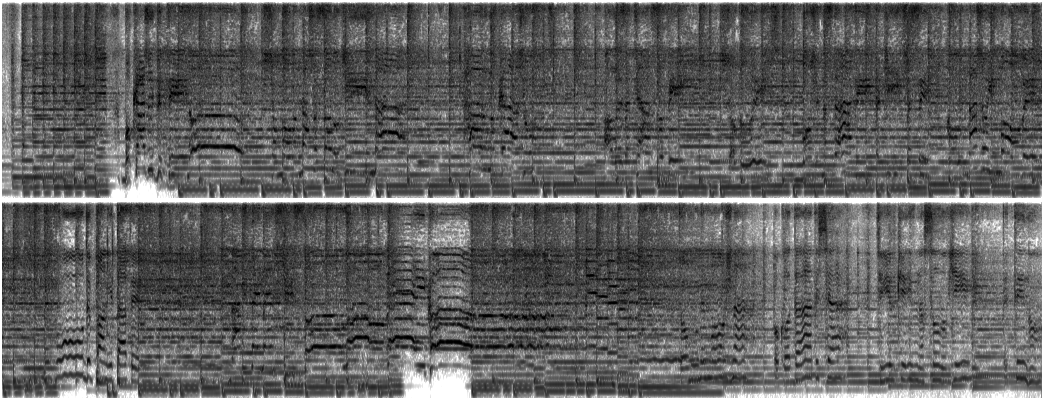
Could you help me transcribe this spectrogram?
Буде пам'ятати. Навіть найменший соловейко. Тому не можна покладатися тільки на солов'ї, дитино.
